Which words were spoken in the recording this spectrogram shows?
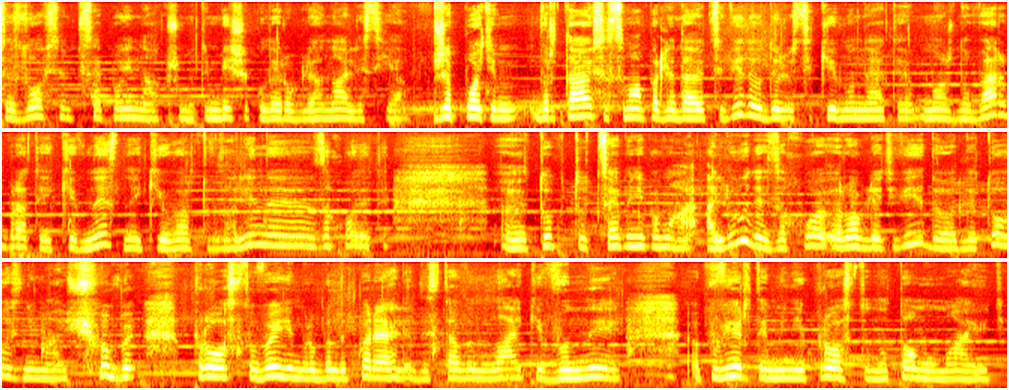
це зовсім все по-інакшому. Тим більше, коли роблю аналіз, я вже потім вертаюся, сама переглядаю це відео, дивлюсь, які монети можна вверх брати, які вниз, на які варто взагалі не заходити. Е, Тобто це мені допомагає. А люди роблять відео для того, знімають, щоб просто ви їм робили перегляди, ставили лайки. Вони, повірте мені, просто на тому мають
